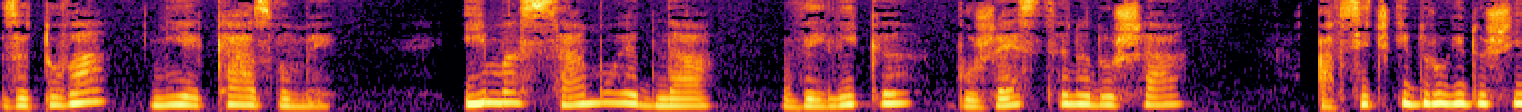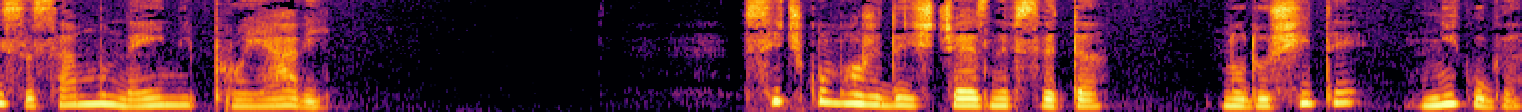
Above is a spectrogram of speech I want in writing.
Затова ние казваме, има само една велика божествена душа, а всички други души са само нейни прояви. Всичко може да изчезне в света, но душите никога.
